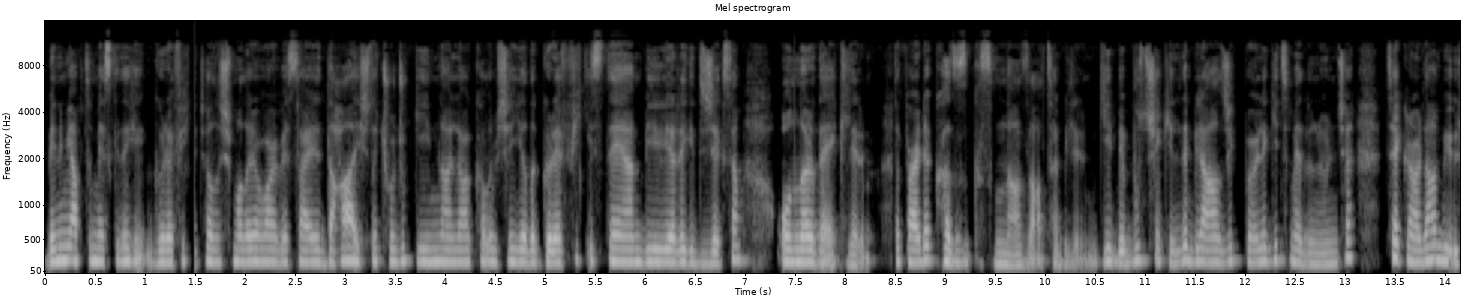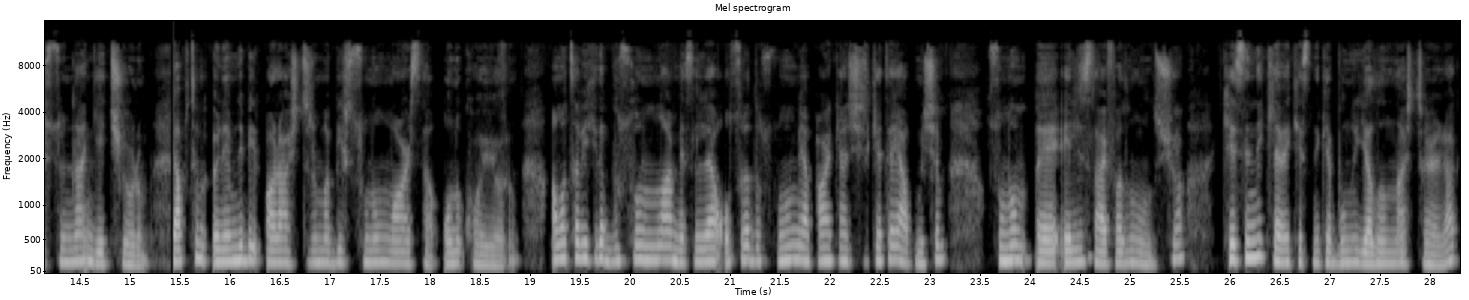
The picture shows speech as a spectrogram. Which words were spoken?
benim yaptığım eskideki grafik çalışmaları var vesaire daha işte çocuk giyimle alakalı bir şey ya da grafik isteyen bir yere gideceksem onları da eklerim. Bu sefer de kadın kısmını azaltabilirim gibi bu şekilde birazcık böyle gitmeden önce tekrardan bir üstünden geçiyorum. Yaptığım önemli bir araştırma bir sunum varsa onu koyuyorum. Ama tabii ki de bu sunumlar mesela o sırada sunum yaparken şirkete yapmışım. Sunum e, 50 sayfadan oluşuyor. Kesinlikle ve kesinlikle bunu yalınlaştırarak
